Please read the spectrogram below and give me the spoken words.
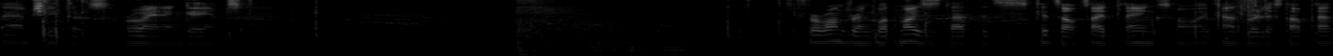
Damn cheaters, ruining games. If you're wondering what noise is that, it's kids outside playing, so I can't really stop that.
